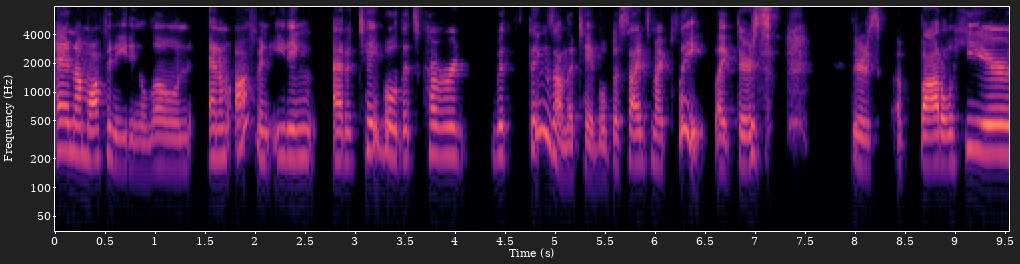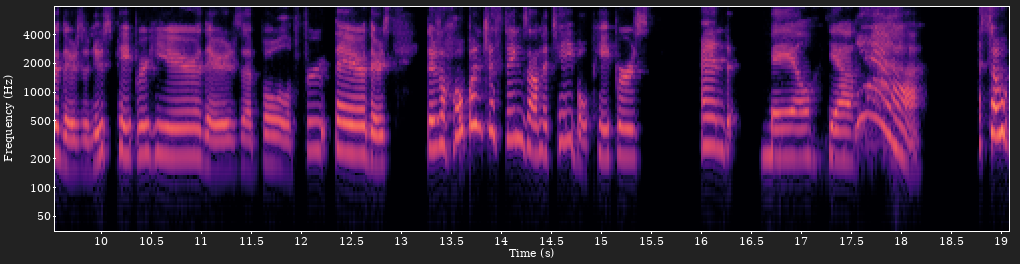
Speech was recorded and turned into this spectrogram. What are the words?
And I'm often eating alone and I'm often eating at a table that's covered with things on the table besides my plate. Like there's there's a bottle here, there's a newspaper here, there's a bowl of fruit there, there's there's a whole bunch of things on the table, papers. And mail Yeah. yeah. So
